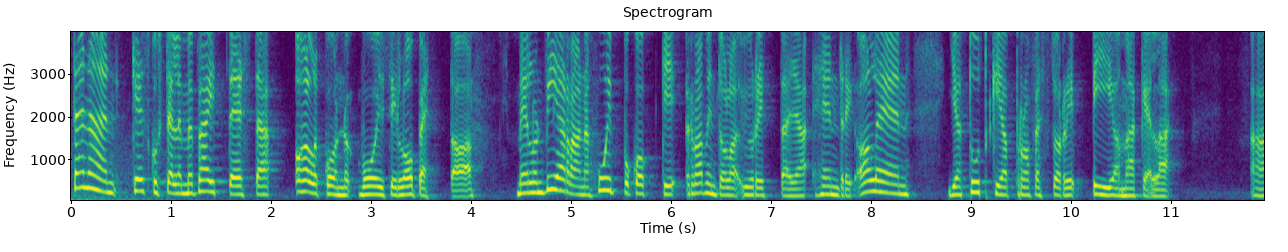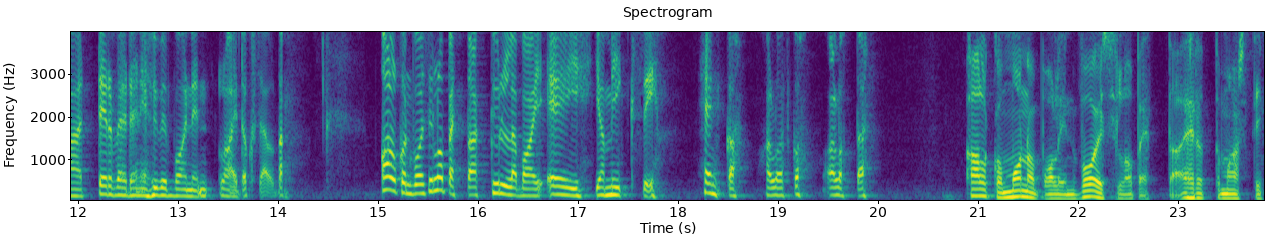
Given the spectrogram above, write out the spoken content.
Tänään keskustelemme väitteestä Alkon voisi lopettaa. Meillä on vieraana huippukokki, ravintolayrittäjä Henri Aleen ja tutkijaprofessori Pia Mäkelä ää, Terveyden ja hyvinvoinnin laitokselta. Alkon voisi lopettaa kyllä vai ei ja miksi? Henkka, haluatko aloittaa? Alkon monopolin voisi lopettaa ehdottomasti.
